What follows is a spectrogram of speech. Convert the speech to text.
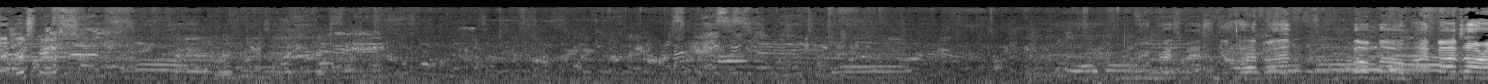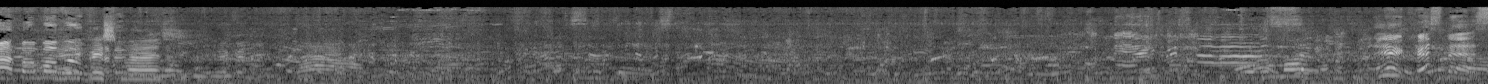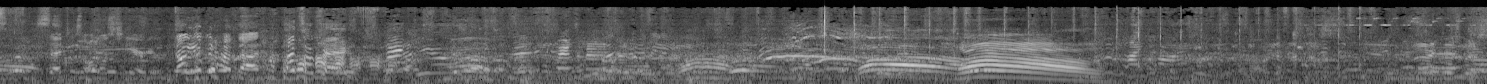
Merry Christmas. Merry Christmas. High five. Boom, boom. High fives all around. Boom, boom, Merry. Christmas. Merry Christmas! Santa's almost here. No, you can have that. That's okay. Thank you. Wow! Merry Christmas.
